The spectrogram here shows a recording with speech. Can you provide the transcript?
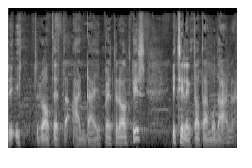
det ytre, og at dette er deg på et eller annet vis, i tillegg til at det er moderne.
